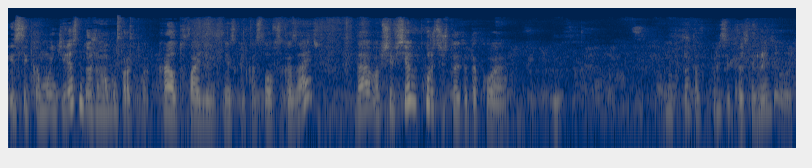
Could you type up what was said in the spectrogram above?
если кому интересно, тоже могу про краудфандинг несколько слов сказать. Да, вообще все в курсе, что это такое? Ну, кто-то в курсе, кто-то нет. Лучше.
